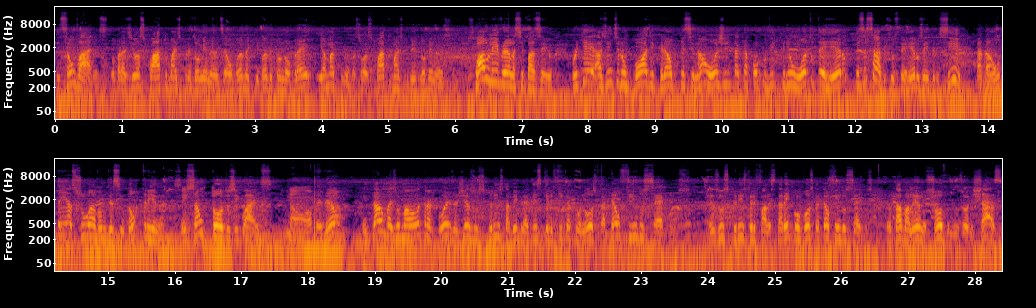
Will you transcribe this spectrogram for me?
que são várias. No Brasil, as quatro mais predominantes é a Umbanda, Quimbanda, Candomblé e a Macumba. São as quatro mais predominantes. Qual livro elas se baseiam? Porque a gente não pode criar, um- porque senão hoje, daqui a pouco, vi- cria um outro terreiro. Porque você sabe que os terreiros entre si, cada um tem a sua, vamos dizer assim, doutrina. Sim. Não são todos iguais. Não, óbvio. Entendeu? não. Então, mas uma outra coisa, Jesus Cristo, a Bíblia diz que ele fica conosco até o fim dos séculos. Jesus Cristo, ele fala, estarei convosco até o fim dos séculos. Eu estava lendo sobre os orixás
